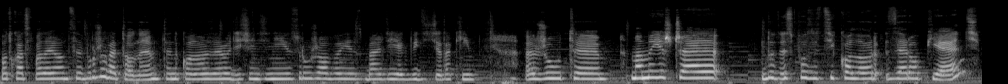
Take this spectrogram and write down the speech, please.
podkład wpadający w różowe tony. Ten kolor 010 nie jest różowy, jest bardziej, jak widzicie, taki żółty. Mamy jeszcze do dyspozycji kolor 05.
